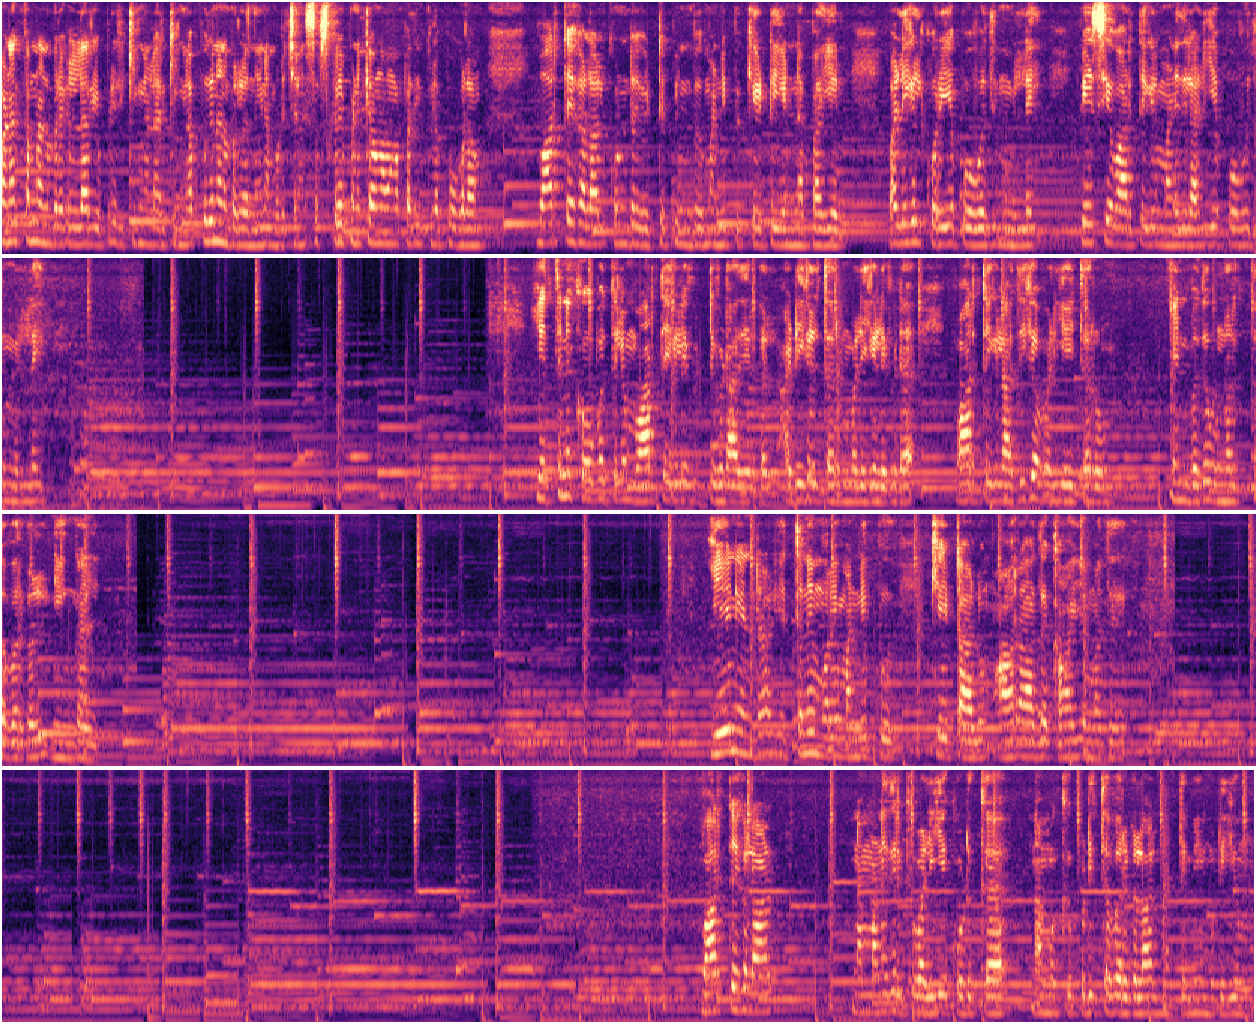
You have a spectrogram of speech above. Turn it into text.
வணக்கம் நண்பர்கள் எல்லாரும் எப்படி இருக்கீங்க? நல்லா இருக்கீங்களா? புது நண்பர்கள் வந்து நம்ம சேனல் சப்ஸ்கிரைப் பண்ணிக்கவங்க அவங்க பதிவுக்குள்ளே போகலாம். வார்த்தைகளால் கொன்று விட்டு பின்பு மன்னிப்பு கேட்டு என்ன பயன்? வழிகள் குறையப் போவதும் இல்லை. பேசிய வார்த்தைகள் மனதில் அழியப் போவதும் இல்லை. எத்தனை கோபத்திலும் வார்த்தைகளை விட்டு விடாதீர்கள். அடிகள் தரும் வழிகளை விட வார்த்தைகள் அதிக வழியை தரும் என்பது உணர்த்தவர்கள் நீங்கள். ஏன் என்றால் எத்தனை முறை மன்னிப்பு கேட்டாலும் ஆறாத காயம் அது. வார்த்தைகளால் நம் மனதிற்கு வழியை கொடுக்க நமக்கு பிடித்தவர்களால் மட்டுமே முடியும்.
